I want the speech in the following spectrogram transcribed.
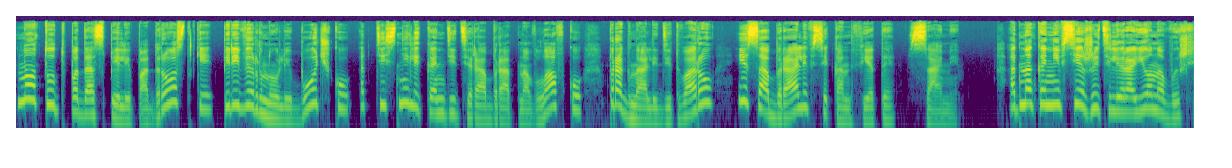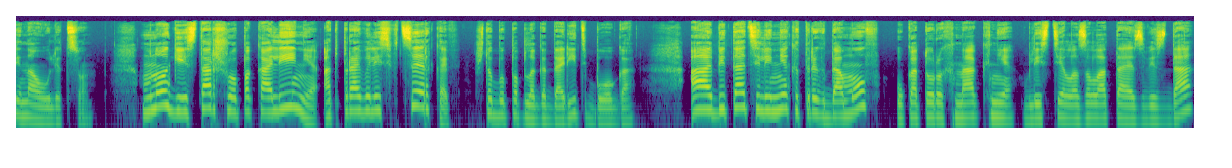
Но тут подоспели подростки, перевернули бочку, оттеснили кондитера обратно в лавку, прогнали детвору и собрали все конфеты сами. Однако не все жители района вышли на улицу. Многие старшего поколения отправились в церковь, чтобы поблагодарить Бога. А обитатели некоторых домов, у которых на окне блестела золотая звезда,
